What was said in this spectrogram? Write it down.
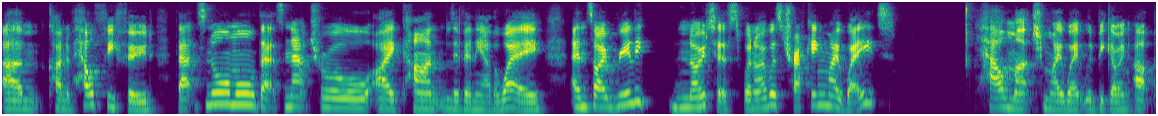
um, kind of healthy food that's normal that's natural. I can't live any other way. And so i really noticed when i was tracking my weight how much my weight would be going up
